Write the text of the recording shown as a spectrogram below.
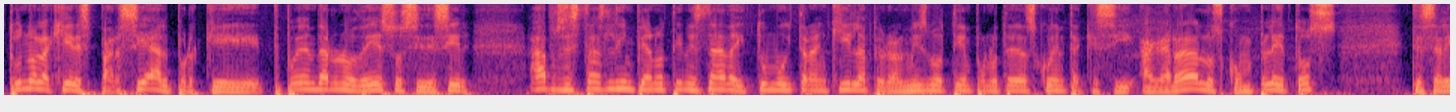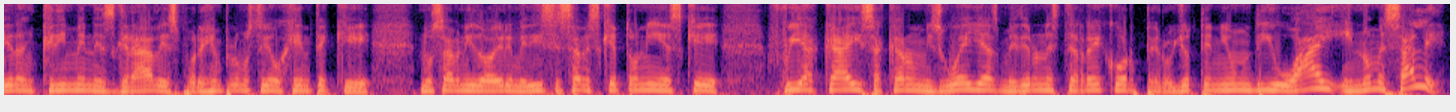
Tú no la quieres parcial porque te pueden dar uno de esos y decir, ah, pues estás limpia, no tienes nada y tú muy tranquila, pero al mismo tiempo no te das cuenta que si agarrara los completos te salieran crímenes graves. Por ejemplo, hemos tenido gente que nos ha venido a ver y me dice, ¿sabes qué, Tony? Es que fui acá y sacaron mis huellas, me dieron este récord, pero yo tenía un DUI y no me sale.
